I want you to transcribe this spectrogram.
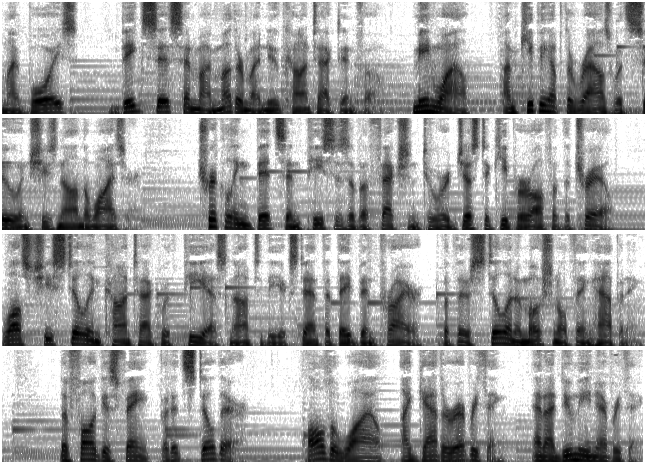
my boys, Big Sis, and my mother my new contact info. Meanwhile, I'm keeping up the rows with Sue and she's none the wiser. Trickling bits and pieces of affection to her just to keep her off of the trail, whilst she's still in contact with PS not to the extent that they'd been prior, but there's still an emotional thing happening. The fog is faint, but it's still there. All the while, I gather everything, and I do mean everything.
